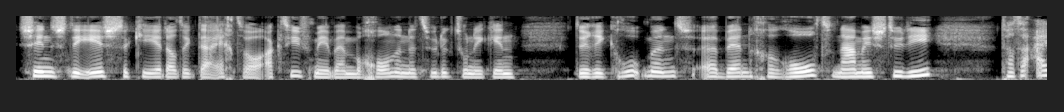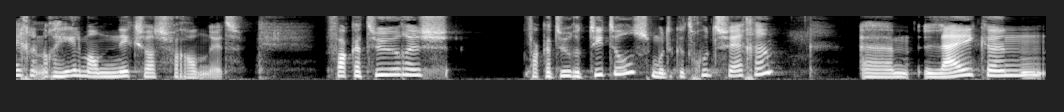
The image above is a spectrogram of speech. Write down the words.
Sinds de eerste keer dat ik daar echt wel actief mee ben begonnen, natuurlijk toen ik in de recruitment uh, ben gerold na mijn studie dat er eigenlijk nog helemaal niks was veranderd. Vacatures, vacaturetitels, moet ik het goed zeggen, um, lijken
